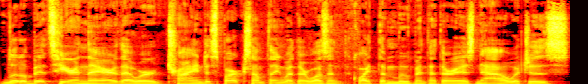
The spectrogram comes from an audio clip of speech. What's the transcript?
little bits here and there that were trying to spark something, but there wasn't quite the movement that there is now, which is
